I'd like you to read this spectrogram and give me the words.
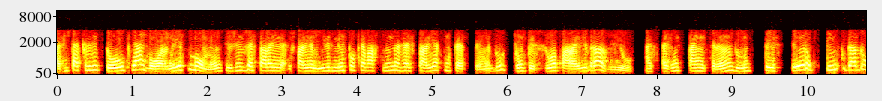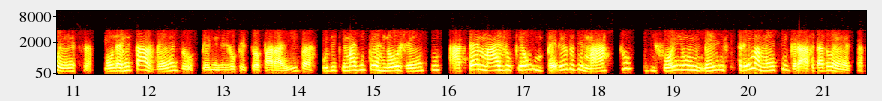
a gente acreditou que agora, nesse momento, a gente já estaria, estaria livre, mesmo porque a vacina já estaria acontecendo de uma pessoa para ir Brasil. Mas a gente está entrando no terceiro pico da doença, onde a gente está vendo, pelo João Pessoa Paraíba, o de que mais internou gente, até mais do que o período de março, que foi um mês extremamente grave da doença.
